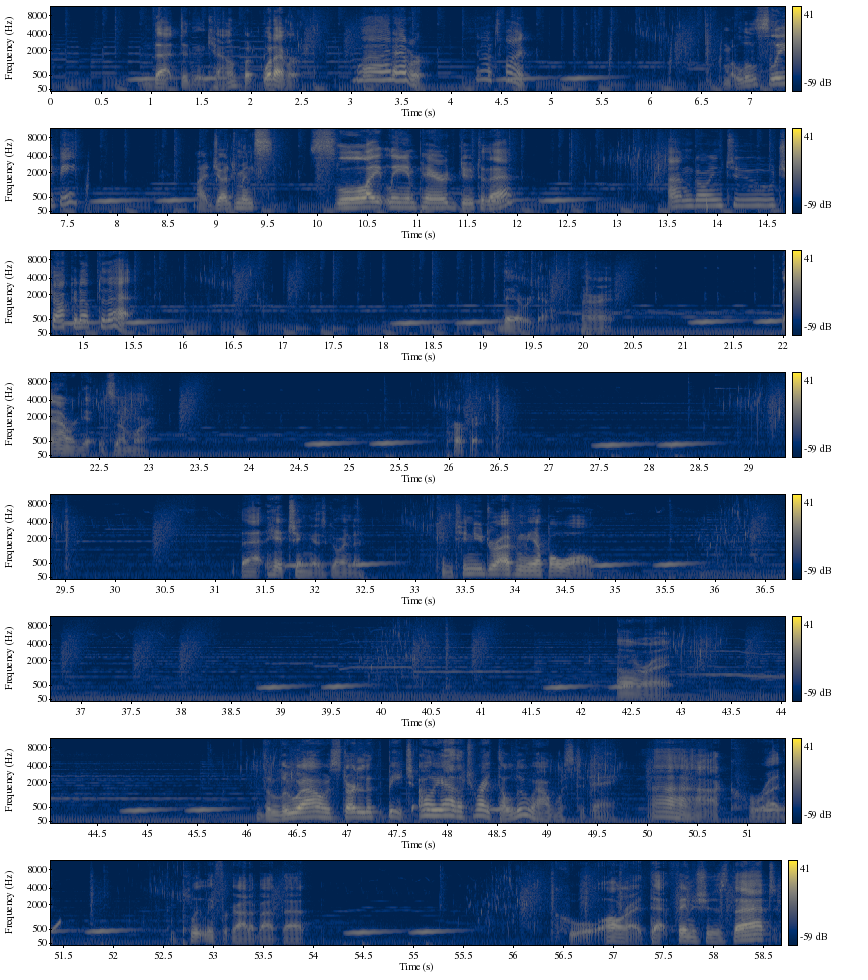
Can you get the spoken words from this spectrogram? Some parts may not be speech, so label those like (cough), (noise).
that didn't count, but whatever. Whatever. You know, it's fine. I'm a little sleepy. My judgment's slightly impaired due to that. I'm going to chalk it up to that. There we go. Now we're getting somewhere. Perfect. That hitching is going to continue driving me up a wall. Alright. The luau has started at the beach. Oh yeah, that's right. The luau was today. Ah, crud. Completely forgot about that. Cool. Alright, that finishes that.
